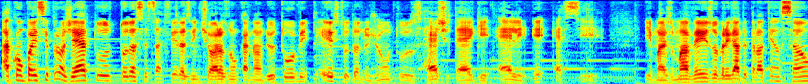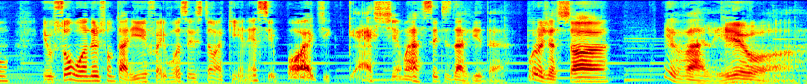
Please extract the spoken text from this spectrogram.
Acompanhe esse projeto toda sexta-feira às 20 horas no canal do YouTube Estudando Juntos, hashtag LES. E mais uma vez, obrigado pela atenção. Eu sou o Anderson Tarifa e vocês estão aqui nesse podcast Macetes da Vida. Por hoje é só e valeu!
